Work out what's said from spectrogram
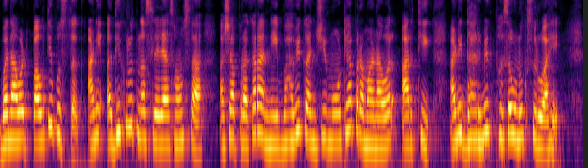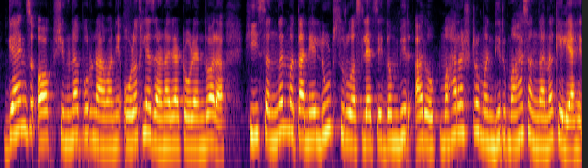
बनावट पावती पुस्तक आणि अधिकृत नसलेल्या संस्था अशा प्रकारांनी भाविकांची मोठ्या प्रमाणावर आर्थिक आणि धार्मिक फसवणूक सुरू आहे. गँग्ज ऑफ शिंगणापूर नावाने ओळखल्या जाणाऱ्या टोळ्यांद्वारा ही संगनमताने लूट सुरू असल्याचे गंभीर आरोप महाराष्ट्र मंदिर महासंघानं केले आहेत.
